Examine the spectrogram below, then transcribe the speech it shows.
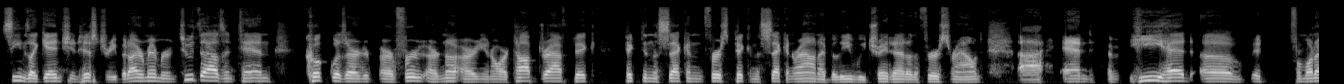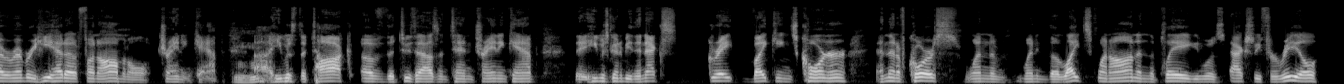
seems like ancient history, but I remember in 2010, Cook was our our first, our, our you know our top draft pick picked in the second, first pick in the second round, I believe. We traded out of the first round, uh, and he had uh, it, from what I remember, he had a phenomenal training camp. Mm-hmm. Uh, he was the talk of the 2010 training camp. He was going to be the next great Vikings corner. And then, of course, when the, when the lights went on and the play was actually for real,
